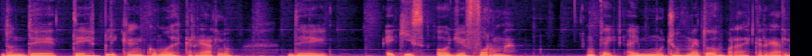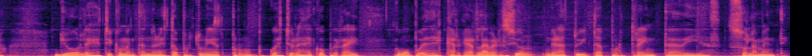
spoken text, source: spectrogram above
donde te explican cómo descargarlo de X o Y forma. ¿Ok? Hay muchos métodos para descargarlo yo les estoy comentando en esta oportunidad por cuestiones de copyright cómo puedes descargar la versión gratuita por 30 días solamente.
